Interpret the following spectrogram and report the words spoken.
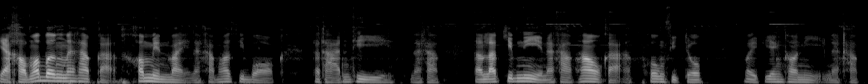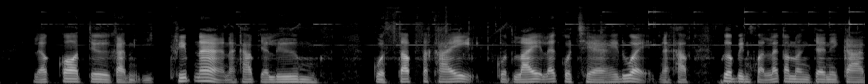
อยากเขามาเบิ่งนะครับก็คอมเมนต์ไว้นะครับเฮาสิบอก สถานที่นะครับสำหรับคลิปนี้นะครับเฮาก็คงสิจบไว้เพียงเท่านี้นะครับ แล้วก็เจอกันอีกคลิปหน้านะครับ อย่าลืมกด Subscribe กดไลค์และกดแชร์ให้ด้วยนะครับ เพื่อเป็นขวัญและกำลังใจในการ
